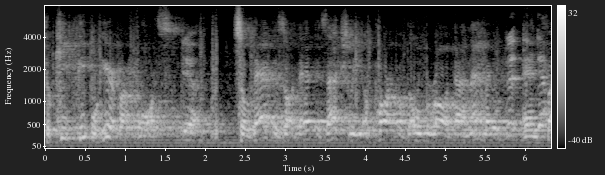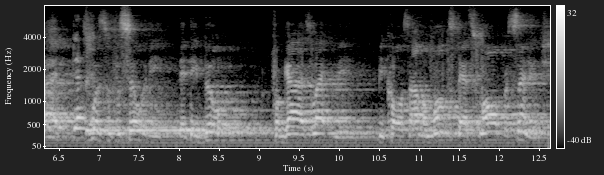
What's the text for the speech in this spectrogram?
to keep people here by force. Yeah. So that is, that is actually a part of the overall dynamic. That- In that- fact, that's- was a facility that they built for guys like me because I'm amongst that small percentage,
